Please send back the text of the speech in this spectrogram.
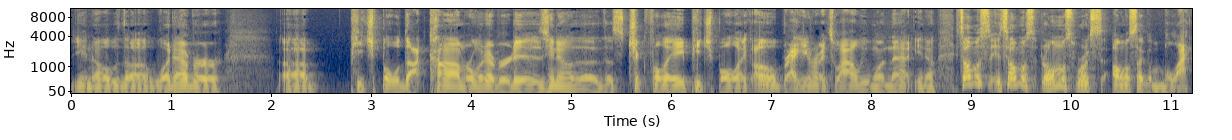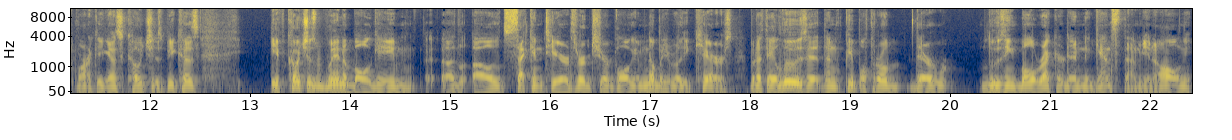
you know the whatever uh, peachbowl.com or whatever it is you know the this chick-fil-a peach bowl like oh bragging rights wow we won that you know it's almost it's almost it almost works almost like a black mark against coaches because if coaches win a bowl game a, a second tier third tier bowl game nobody really cares but if they lose it then people throw their losing bowl record in against them you know only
